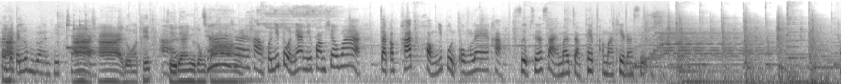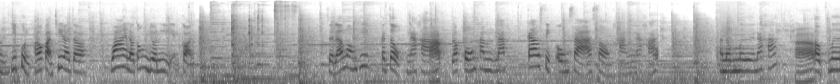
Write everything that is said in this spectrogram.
ก็ฮะจะเป็นรูปดวงอาทิตย์อ่าใช่ใช่ดวงอาทิตย์อ่าสีแดงอยู่ตรงกลาใช่งใช่ค่ะ คนญี่ปุ่นเนี่ยมีความเชื่อว่าจักรพรรดิของญี่ปุ่นองค์แรกค่ะ สืบเชื้อสายมาจากเทพอมาเทราสึของญี่ปุ่นเขาก่อนที่เราจะไหว้เราต้องโยนเหรียญก่อน เสร็จแล้วมองที่กระจกนะคะครับแล้วโค้งคำนับ 90 องศา 2 ครั้งนะคะ พนมมือนะคะ ครับตบมือ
